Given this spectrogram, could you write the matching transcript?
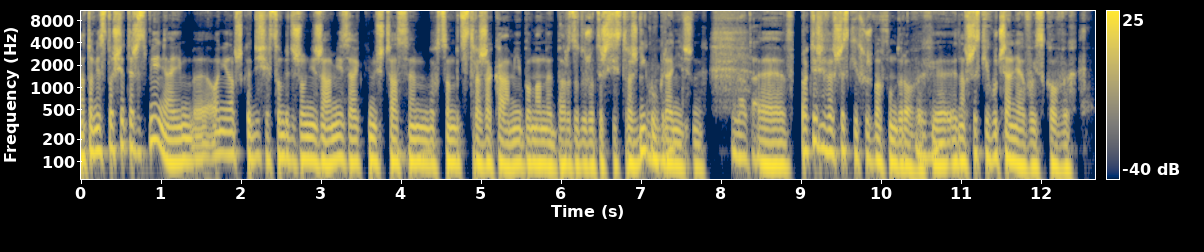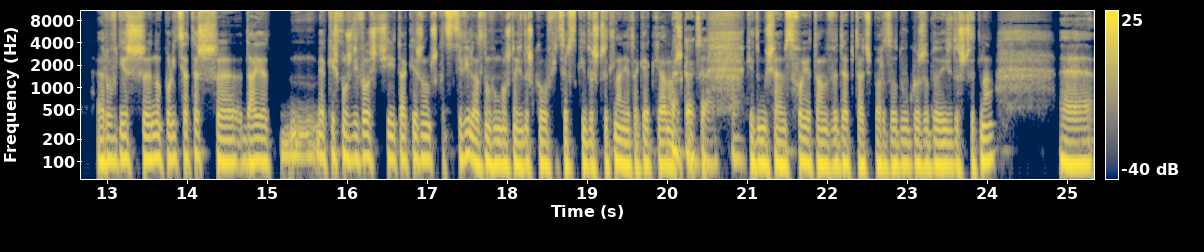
Natomiast to się też zmienia i e, oni na przykład dzisiaj chcą być żołnierzami, za jakimś czasem chcą być strażakami, bo mamy bardzo dużo też i strażników mhm. granicznych. No tak. E, praktycznie we wszystkich służbach mundurowych, mhm. na wszystkich uczelniach wojskowych. Również no, policja też e, daje mm, jakieś możliwości takie, że na przykład z cywila znowu można iść do szkoły oficerskiej, do Szczytna, nie tak jak ja na tak, przykład, tak, tak, tak. kiedy musiałem swoje tam wydeptać bardzo długo, żeby iść do Szczytna. E,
